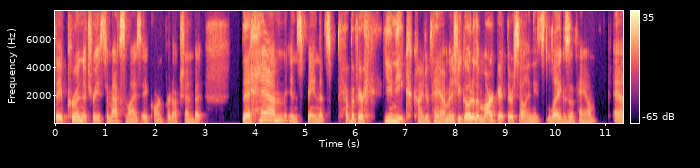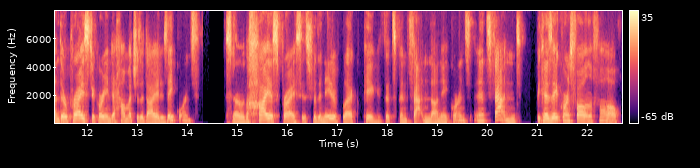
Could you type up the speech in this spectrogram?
They prune the trees to maximize acorn production, but the ham in Spain that's have a very unique kind of ham. And if you go to the market, they're selling these legs of ham and they're priced according to how much of the diet is acorns. So the highest price is for the native black pig that's been fattened on acorns. And it's fattened because acorns fall in the fall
